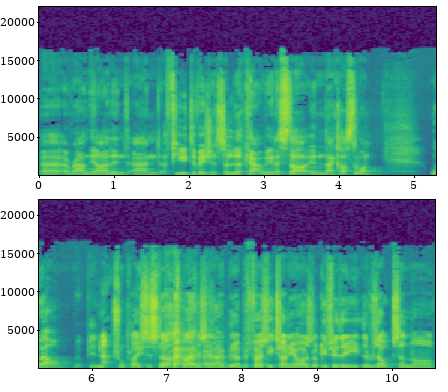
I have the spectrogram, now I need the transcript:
uh, around the island and a few divisions to look at. We're going to start in Lancaster 1. Well, it'd be a natural place to start, I suppose. you know, but firstly, Tony, I was looking through the, the results on our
